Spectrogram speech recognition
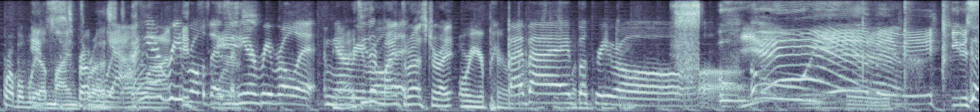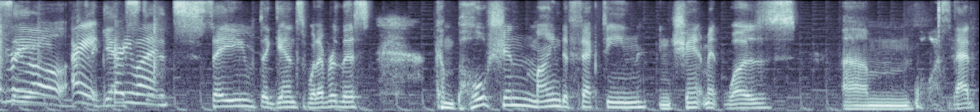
probably It's a mind probably- thrust. Yeah, I'm gonna lot. re-roll It's this. I'm gonna re-roll it. I'm gonna it's re-roll either mind it. thrust or, or you're paralyzed. Bye bye book I'm thinking. reroll. yeah, baby. You Good saved reroll. All right, against 31. it. Saved against whatever this compulsion mind affecting enchantment was. Um, that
